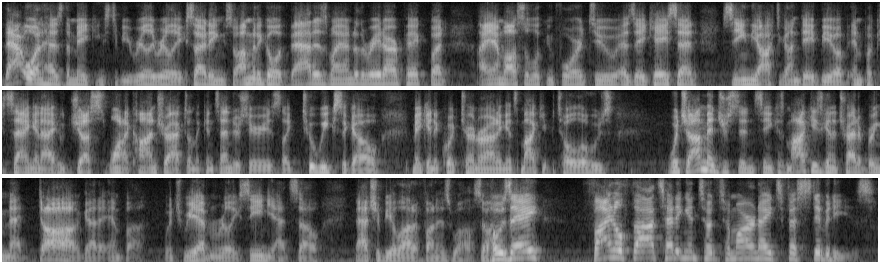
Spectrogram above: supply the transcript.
that one has the makings to be really, really exciting. So I'm going to go with that as my under the radar pick. But I am also looking forward to, as AK said, seeing the Octagon debut of Impa Kasanganay, who just won a contract on the Contender Series like two weeks ago, making a quick turnaround against Maki Pitolo, who's which I'm interested in seeing because Maki's going to try to bring that dog out of Impa, which we haven't really seen yet. So that should be a lot of fun as well. So Jose, final thoughts heading into tomorrow night's festivities.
